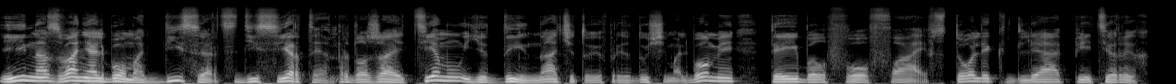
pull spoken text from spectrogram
И название альбома «Desserts», «Десерты» продолжает тему еды, начатую в предыдущем альбоме «Table for Five» – «Столик для пятерых».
